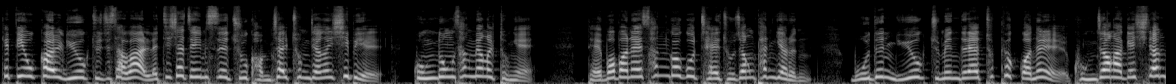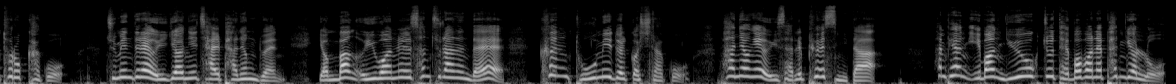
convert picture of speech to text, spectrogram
캐티 오컬 뉴욕 주지사와 레티샤 제임스 주 검찰총장은 12일 공동 성명을 통해 대법원의 선거구 재조정 판결은 모든 뉴욕 주민들의 투표권을 공정하게 실현토록 하고 주민들의 의견이 잘 반영된 연방 의원을 선출하는데 큰 도움이 될 것이라고 환영의 의사를 표했습니다. 한편 이번 뉴욕주 대법원의 판결로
